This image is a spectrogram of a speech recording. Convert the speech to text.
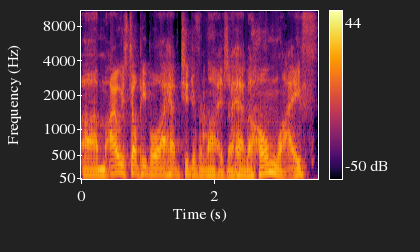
Um, I always tell people I have two different lives. I have a home life,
